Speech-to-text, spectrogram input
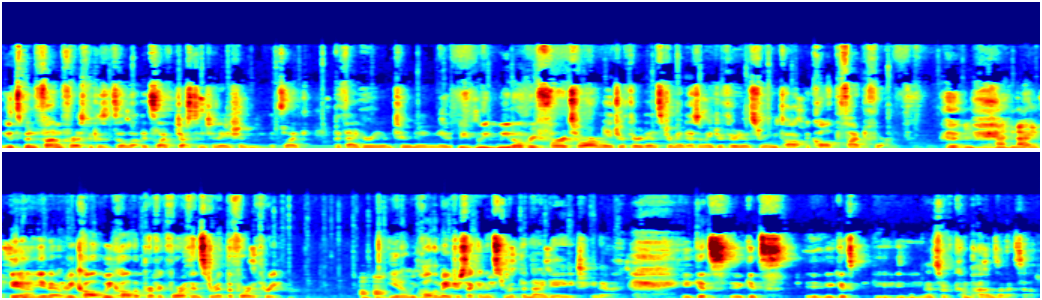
it's been fun for us because it's a it's like just intonation. It's like Pythagorean tuning. we, we, we don't refer to our major third instrument as a major third instrument. We talk we call it the five to four. nice. and, you know, we call we call the perfect fourth instrument the four to 3 uh-huh. You know, we call the major second instrument the nine to eight. You know, it gets it gets it gets you know sort of compounds on itself.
